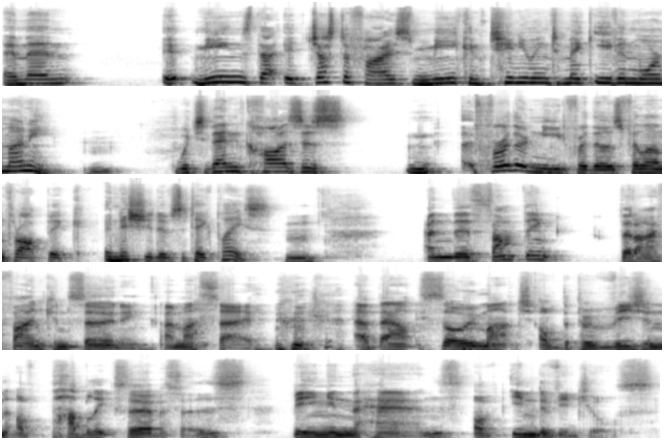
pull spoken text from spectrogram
And then it means that it justifies me continuing to make even more money, mm. which then causes further need for those philanthropic initiatives to take place. Mm. And there's something that I find concerning, I must say, about so much of the provision of public services being in the hands of individuals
